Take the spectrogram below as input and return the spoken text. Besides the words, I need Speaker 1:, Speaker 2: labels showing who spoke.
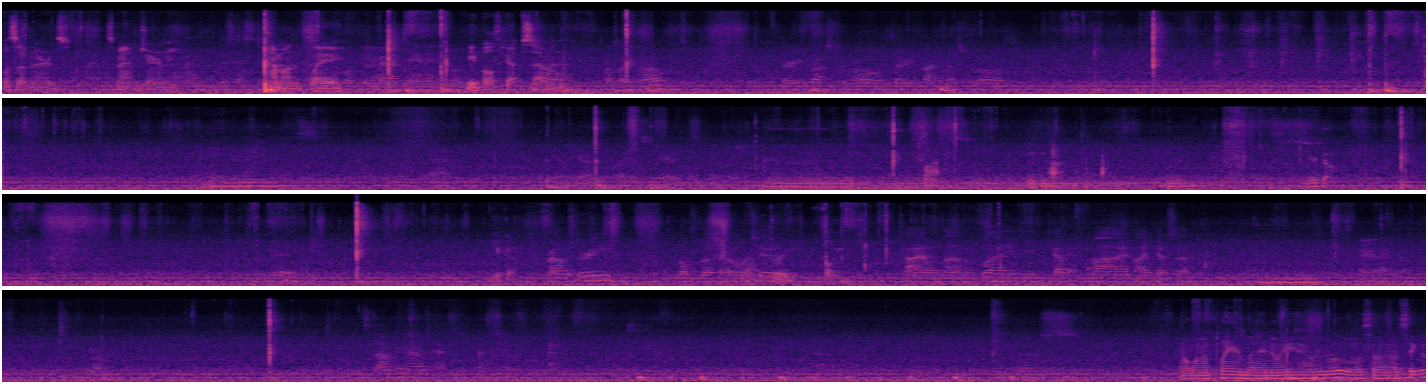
Speaker 1: What's up, nerds? It's Matt and Jeremy. I'm on the play. We both got seven.
Speaker 2: Um,
Speaker 3: mm-hmm.
Speaker 1: Mm-hmm.
Speaker 3: Here you go.
Speaker 2: three. Both of us are 0 2.
Speaker 1: Three. Kyle
Speaker 2: is on the play. He kept five. I kept seven. Stomping out attack.
Speaker 3: I want to play him, but I know he have removal, so I'll say go.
